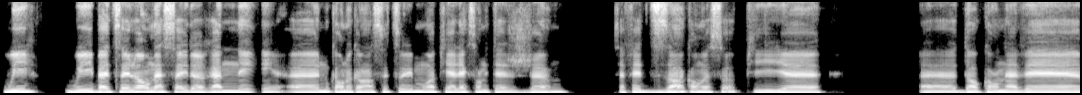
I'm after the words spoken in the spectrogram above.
Oui, oui, ben tu sais, là, on essaye de ramener. Euh, nous, quand on a commencé, tu sais, moi puis Alex, on était jeunes. Ça fait dix ans qu'on a ça. Puis euh, donc, on avait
